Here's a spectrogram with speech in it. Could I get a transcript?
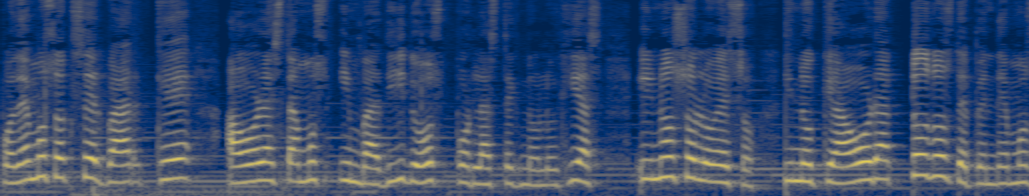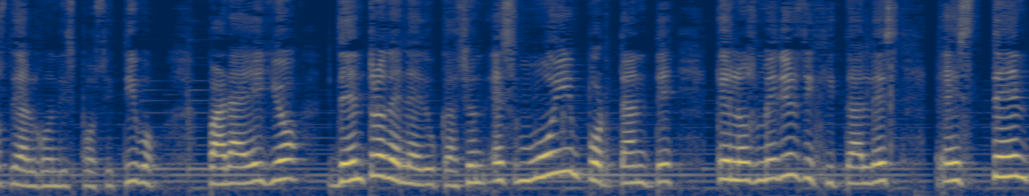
podemos observar que ahora estamos invadidos por las tecnologías y no solo eso, sino que ahora todos dependemos de algún dispositivo. Para ello, dentro de la educación es muy importante que los medios digitales estén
